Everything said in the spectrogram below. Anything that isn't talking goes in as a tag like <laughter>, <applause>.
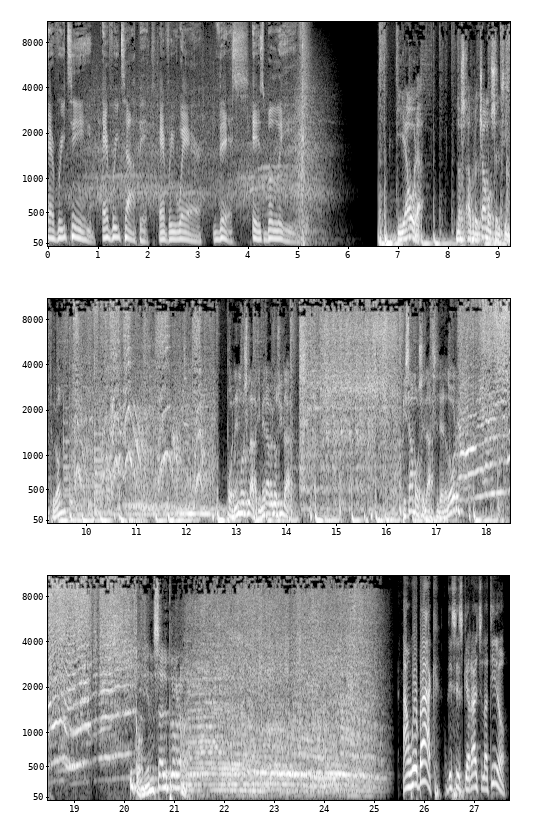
Every team, every topic, everywhere. This is Believe. Y ahora, nos abrochamos el cinturón, ponemos la primera velocidad, pisamos el acelerador y comienza el programa. And we're back. This is Garage Latino.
